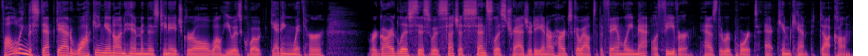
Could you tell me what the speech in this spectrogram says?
following the stepdad walking in on him and this teenage girl while he was, quote, getting with her. Regardless, this was such a senseless tragedy, and our hearts go out to the family. Matt Lefevre has the report at kymkemp.com.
